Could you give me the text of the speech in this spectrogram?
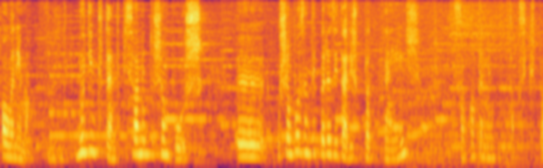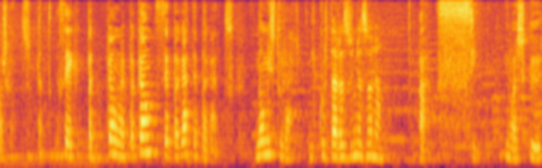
ao animal. Muito importante, principalmente dos shampoos. Uh, os shampoos antiparasitários para cães são altamente tóxicos para os gatos. Portanto, se é para cão é para cão, se é para gato é para gato. Não misturar. E cortar as unhas ou não? Ah, sim. Eu acho que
